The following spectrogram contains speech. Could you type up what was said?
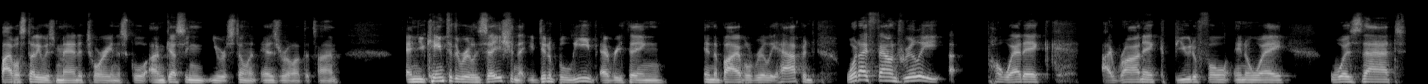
Bible study was mandatory in the school. I'm guessing you were still in Israel at the time. And you came to the realization that you didn't believe everything in the Bible really happened. What I found really uh, poetic, ironic, beautiful in a way was that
